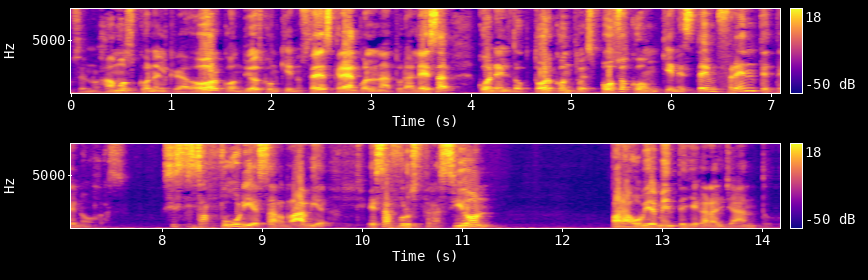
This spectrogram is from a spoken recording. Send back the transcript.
Nos enojamos con el Creador, con Dios, con quien ustedes crean, con la naturaleza, con el doctor, con tu esposo, con quien esté enfrente te enojas. Existe esa furia, esa rabia, esa frustración para obviamente llegar al llanto,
